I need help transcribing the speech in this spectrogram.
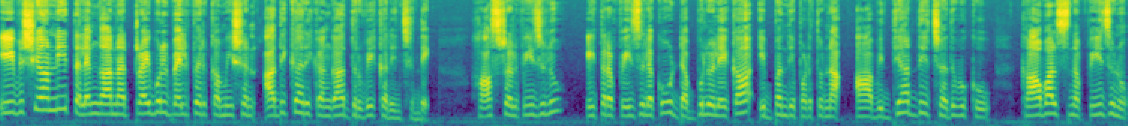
ఈ విషయాన్ని తెలంగాణ ట్రైబల్ వెల్ఫేర్ కమిషన్ అధికారికంగా ధృవీకరించింది. హాస్టల్ ఫీజులు, ఇతర ఫీజులకు డబ్బులు లేక ఇబ్బంది పడుతున్న ఆ విద్యార్థి చదువుకు కావాల్సిన ఫీజును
